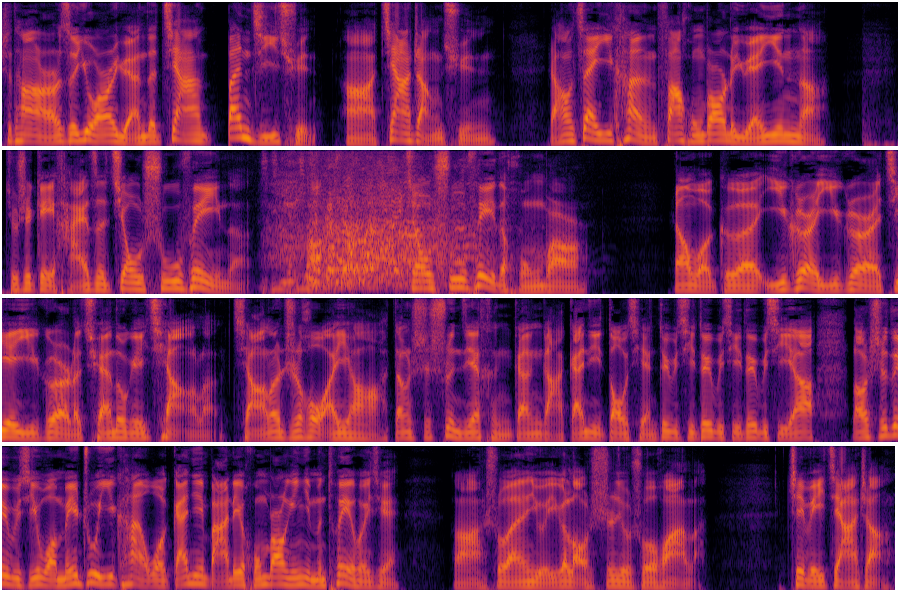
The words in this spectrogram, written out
是他儿子幼儿园的家班级群啊，家长群，然后再一看发红包的原因呢。就是给孩子交书费呢，交书费的红包，让我哥一个一个接一个的全都给抢了。抢了之后，哎呀，当时瞬间很尴尬，赶紧道歉，对不起，对不起，对不起啊，老师，对不起，我没注意看，我赶紧把这红包给你们退回去啊。说完，有一个老师就说话了：“这位家长，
